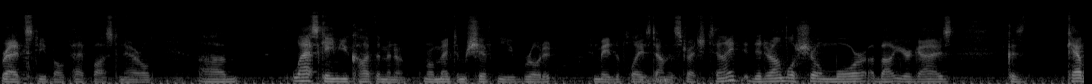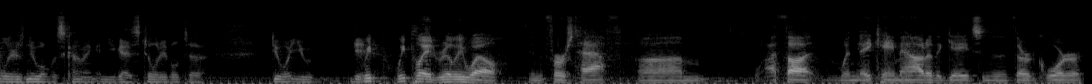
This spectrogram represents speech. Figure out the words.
Brad Steve Bulpett, Boston Herald. Um, last game, you caught them in a momentum shift and you wrote it and made the plays down the stretch. Tonight, did it almost show more about your guys? Because Cavaliers knew what was coming and you guys still were able to do what you We we played really well in the first half. Um, I thought when they came out of the gates in the third quarter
